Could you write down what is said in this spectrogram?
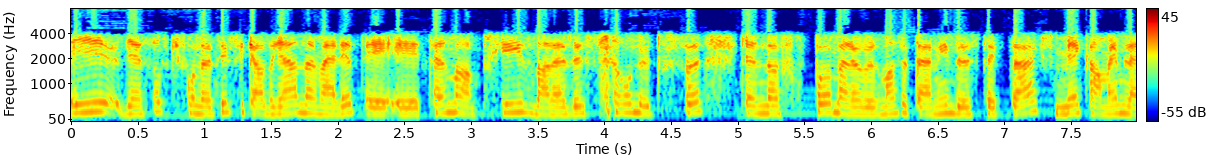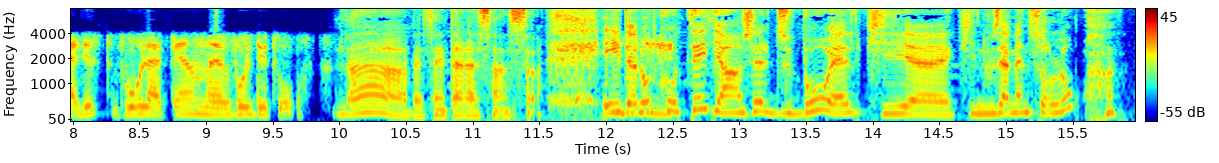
Et bien sûr, ce qu'il faut noter, c'est qu'Adrienne Amalette est, est, tellement prise dans la gestion de tout ça qu'elle n'offre pas malheureusement cette année de spectacle, mais quand même la liste vaut la peine, vaut le détour. Ah, ben c'est intéressant ça. Et de l'autre côté, il y a Angèle Dubo, elle, qui, euh, qui nous amène sur l'eau.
